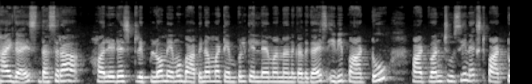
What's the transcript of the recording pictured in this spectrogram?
హాయ్ గైస్ దసరా హాలిడేస్ ట్రిప్లో మేము బాపినమ్మ టెంపుల్కి వెళ్ళామన్నాను కదా గైస్ ఇది పార్ట్ టూ పార్ట్ వన్ చూసి నెక్స్ట్ పార్ట్ టూ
